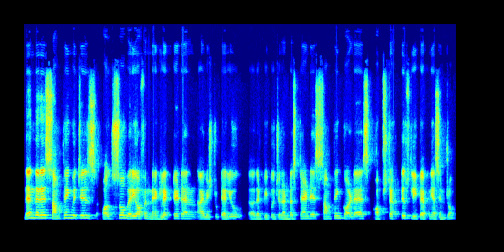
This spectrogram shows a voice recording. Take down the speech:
Then there is something which is also very often neglected, and I wish to tell you uh, that people should understand is something called as obstructive sleep apnea syndrome.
